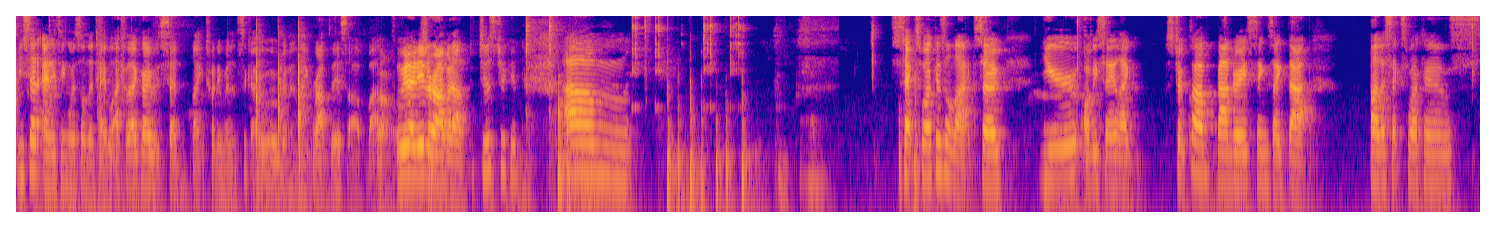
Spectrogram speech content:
you said anything was on the table. I feel like I said like 20 minutes ago we were gonna like wrap this up, but Oh, we don't need to wrap it up. Just tricking. Um, sex workers alike. So you obviously like strip club boundaries, things like that. Other sex workers.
